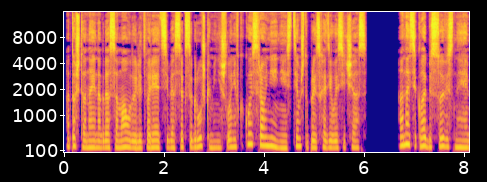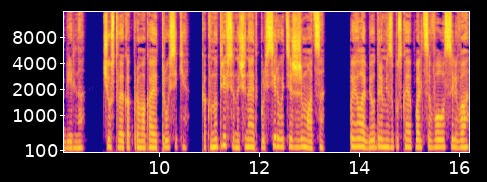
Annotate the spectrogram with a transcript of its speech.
а то, что она иногда сама удовлетворяет себя секс-игрушками, не шло ни в какое сравнение с тем, что происходило сейчас. Она текла бессовестно и обильно, чувствуя, как промокают трусики, как внутри все начинает пульсировать и сжиматься. Повела бедрами, запуская пальцы в волосы льва,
